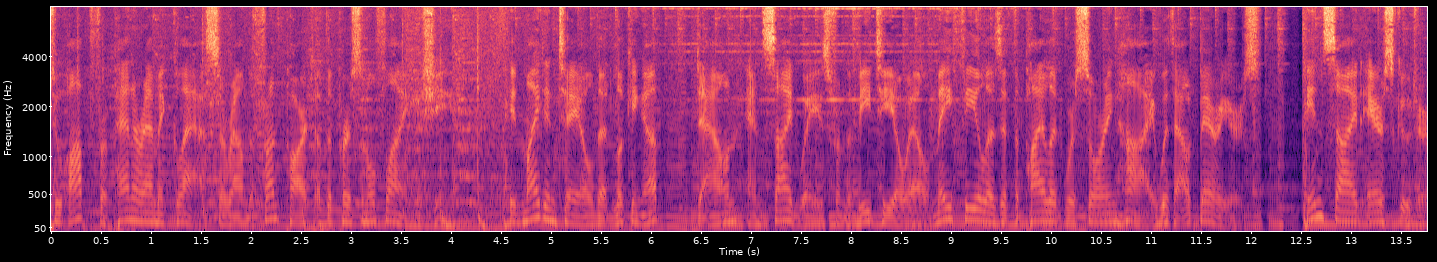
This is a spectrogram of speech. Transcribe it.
to opt for panoramic glass around the front part of the personal flying machine. It might entail that looking up, down, and sideways from the VTOL may feel as if the pilot were soaring high without barriers. Inside Air Scooter,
